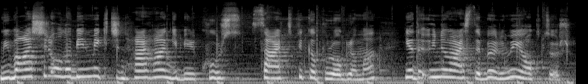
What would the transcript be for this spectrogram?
Mübaşir olabilmek için herhangi bir kurs, sertifika programı ya da üniversite bölümü yoktur.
